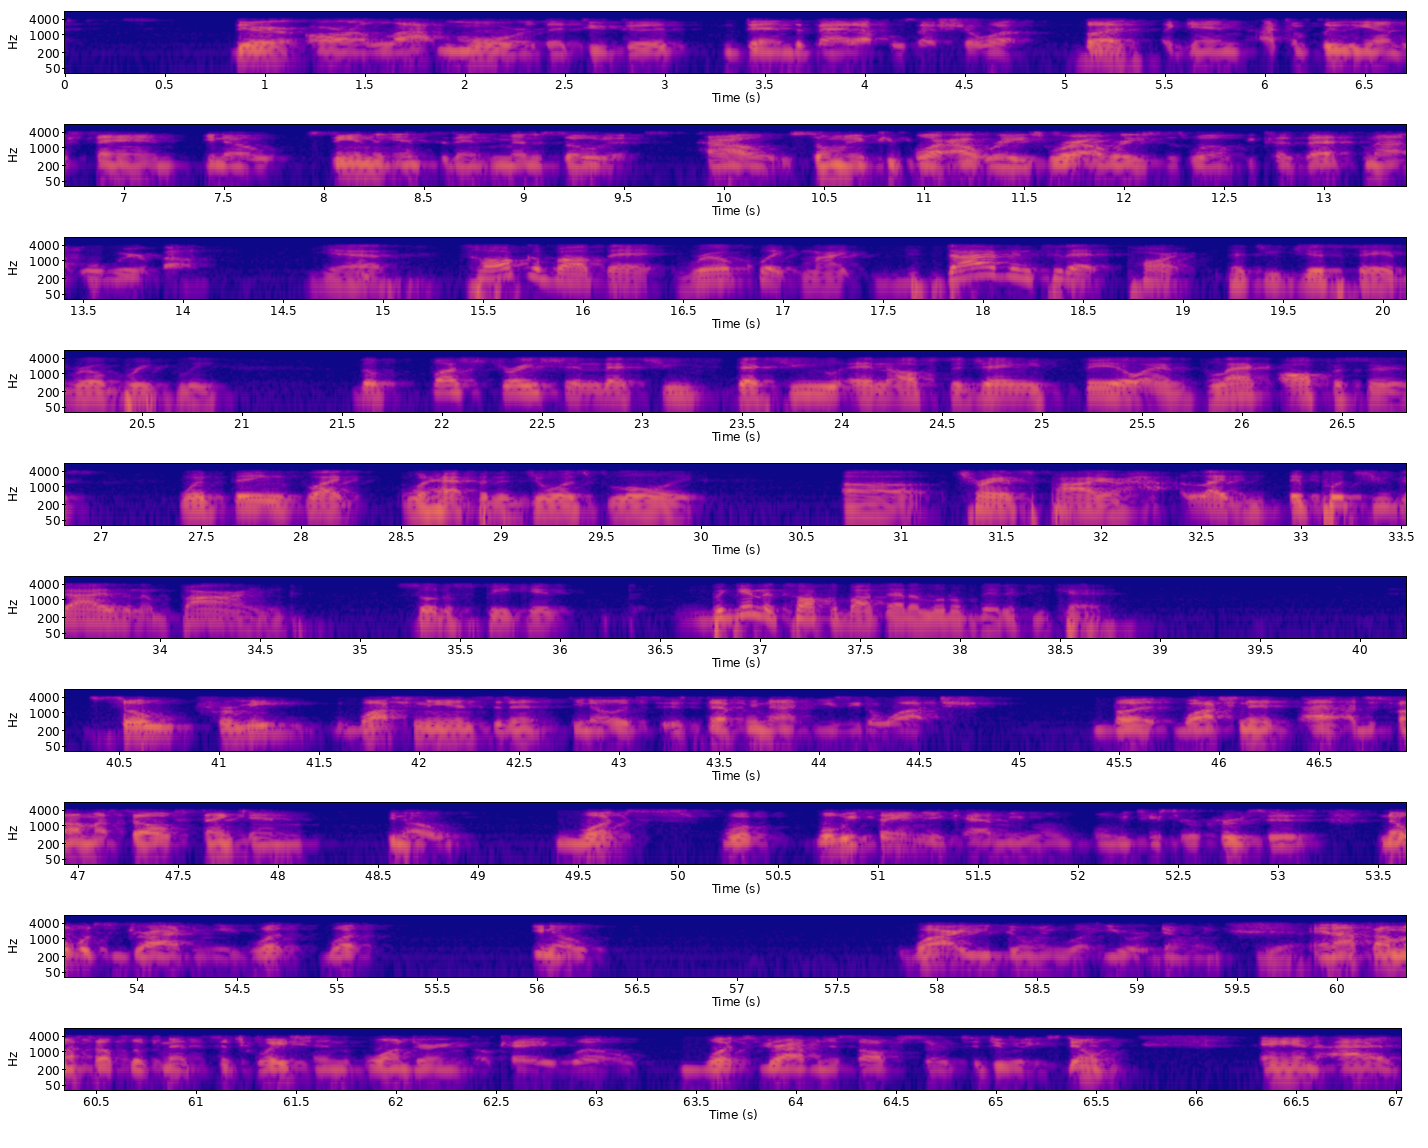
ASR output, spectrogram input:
there are a lot more that do good than the bad apples that show up. But again, I completely understand, you know, seeing the incident in Minnesota, how so many people are outraged. We're outraged as well because that's not what we're about. Yeah. Talk about that real quick, Mike. Dive into that part that you just said real briefly. The frustration that you that you and Officer Jamie feel as black officers when things like what happened to George Floyd uh, transpire, like it puts you guys in a bind, so to speak. And begin to talk about that a little bit if you can. So for me, watching the incident, you know, it's it's definitely not easy to watch. But watching it, I, I just find myself thinking, you know, what's what what we say in the academy when, when we teach the recruits is know what's driving you. What what you know, why are you doing what you are doing? Yeah. And I found myself looking at the situation, wondering, okay, well, what's driving this officer to do what he's doing? And I,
